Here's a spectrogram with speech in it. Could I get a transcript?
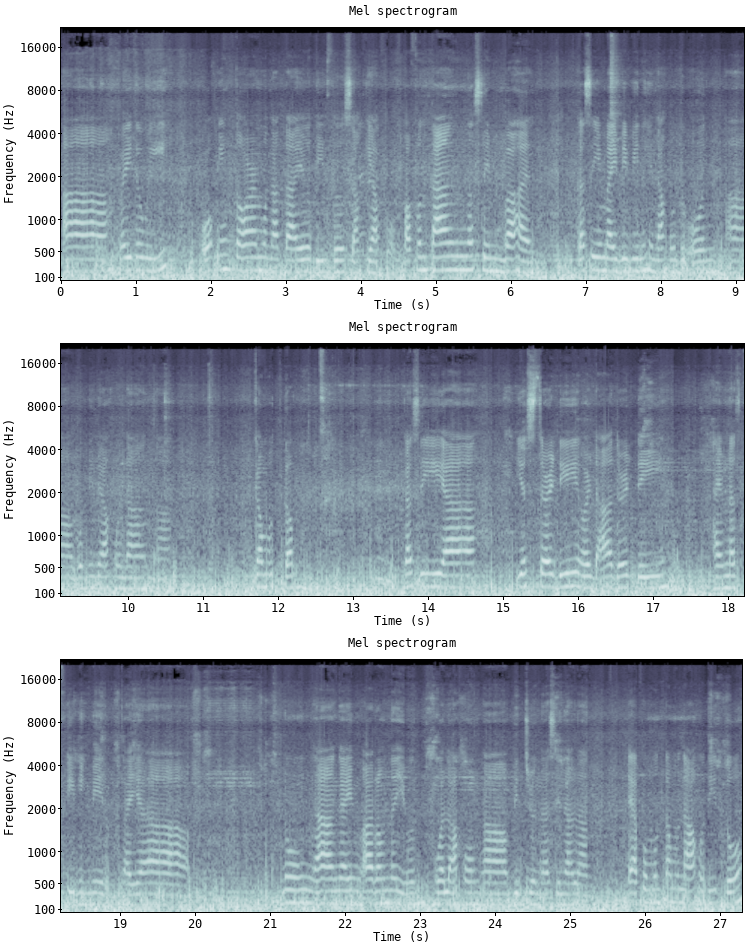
Ah, by the way, walking tour muna tayo dito sa Quiapo. Papuntang simbahan. Kasi may bibilihin ako doon. Ah, bumili ako ng ah, gamot-gamot. Kasi ah, yesterday or the other day, I'm not feeling it. Kaya nung ah, ngayong araw na yun, wala akong ah, video na sinalang. Kaya pumunta muna ako dito,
